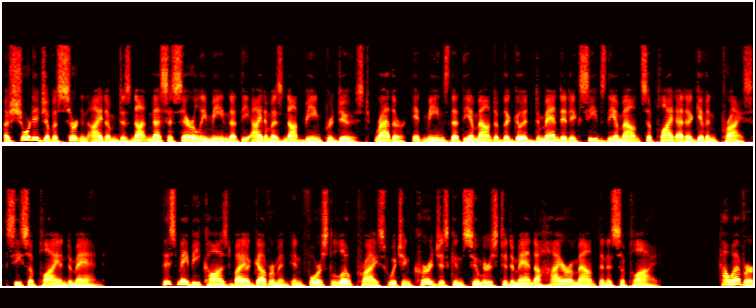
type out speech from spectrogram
A shortage of a certain item does not necessarily mean that the item is not being produced, rather, it means that the amount of the good demanded exceeds the amount supplied at a given price see supply and demand. This may be caused by a government-enforced low price which encourages consumers to demand a higher amount than is supplied. However,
